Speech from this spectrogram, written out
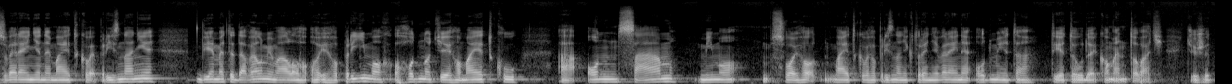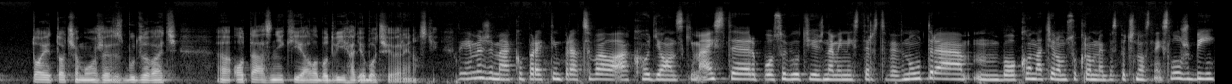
zverejnené majetkové priznanie. Vieme teda veľmi málo o jeho príjmoch, o hodnote jeho majetku a on sám mimo svojho majetkového priznania, ktoré je neverejné, odmieta tieto údaje komentovať. Čiže to je to, čo môže vzbudzovať otázniky alebo dvíhať obočie verejnosti. Vieme, že Mako predtým pracoval ako delanský majster, pôsobil tiež na ministerstve vnútra, bol konateľom súkromnej bezpečnostnej služby,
